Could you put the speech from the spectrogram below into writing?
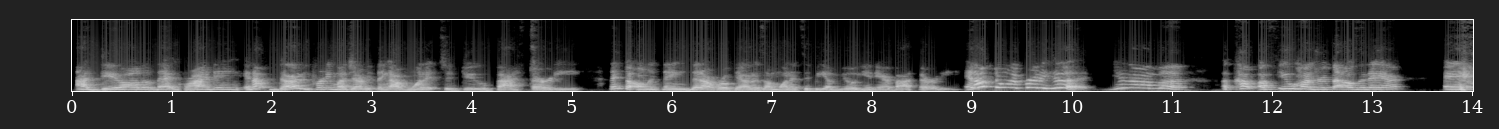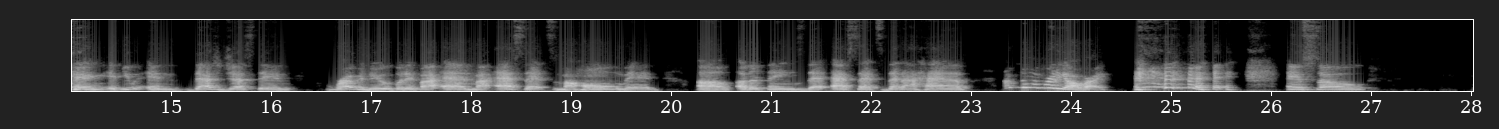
I did all of that grinding and I've done pretty much everything I wanted to do by 30. I think the only thing that I wrote down is I wanted to be a millionaire by 30. And I'm doing pretty good. You know, I'm a a, a few hundred thousandaire. And if you and that's just in revenue, but if I add my assets, my home and um, other things that assets that I have, I'm doing pretty all right. and so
